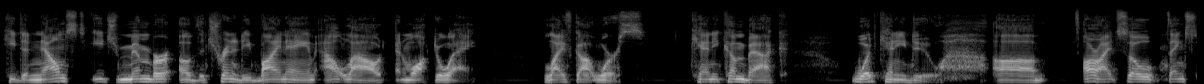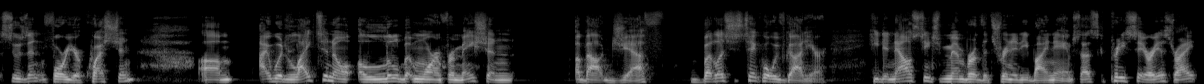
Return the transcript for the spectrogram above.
He denounced each member of the Trinity by name out loud and walked away. Life got worse. Can he come back? What can he do? Um, all right. So thanks, Susan, for your question. Um, I would like to know a little bit more information about Jeff, but let's just take what we've got here. He denounced each member of the Trinity by name. So that's pretty serious, right?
